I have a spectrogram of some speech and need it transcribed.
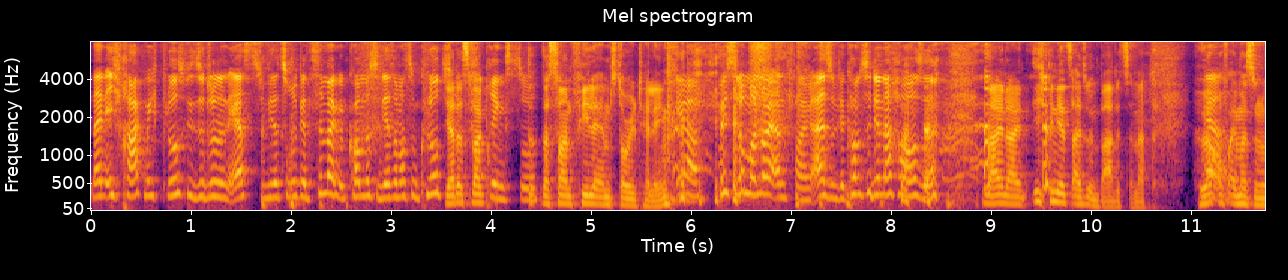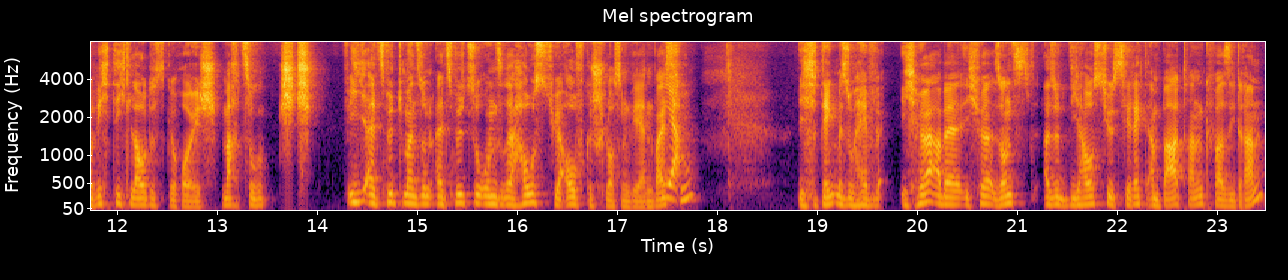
Nein, ich frage mich bloß, wieso du dann erst wieder zurück ins Zimmer gekommen bist und jetzt nochmal zum Klo Ja, das war, springst. So. das war ein Fehler im Storytelling. Ja, willst du nochmal neu anfangen? Also, wir kommen zu dir nach Hause. nein, nein, ich bin jetzt also im Badezimmer. Hör Ja. auf einmal so ein richtig lautes Geräusch. Macht so, wie als würde man so, als würde so unsere Haustür aufgeschlossen werden, weißt Ja. du? Ich denke mir so, hä, ich höre aber, ich höre sonst, also die Haustür ist direkt am Bad dran, quasi dran.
